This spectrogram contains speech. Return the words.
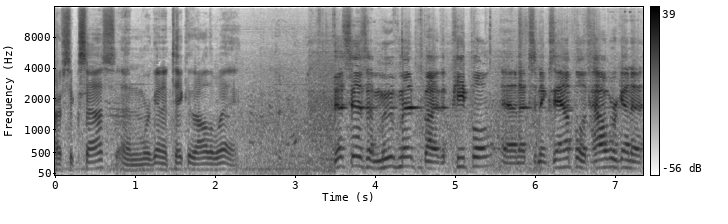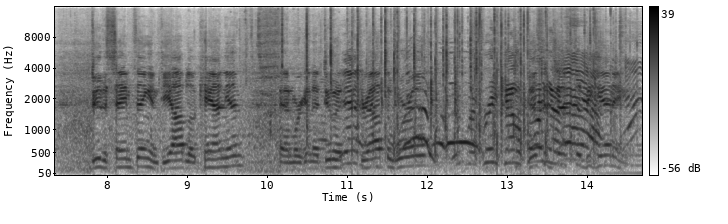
our success and we're going to take it all the way. This is a movement by the people, and it's an example of how we're going to do the same thing in Diablo Canyon, and we're going to do it yeah. throughout the world. We're free California! This is just the beginning.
